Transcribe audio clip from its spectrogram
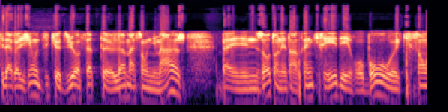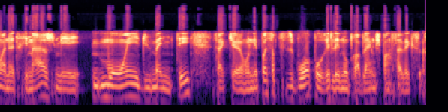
si la religion dit que Dieu a fait euh, l'homme à son image, ben nous autres, on est en train de créer des robots euh, qui sont à notre image, mais moins d'humanité. Fait qu'on n'est pas sorti du bois pour régler nos problèmes, je pense, avec ça.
